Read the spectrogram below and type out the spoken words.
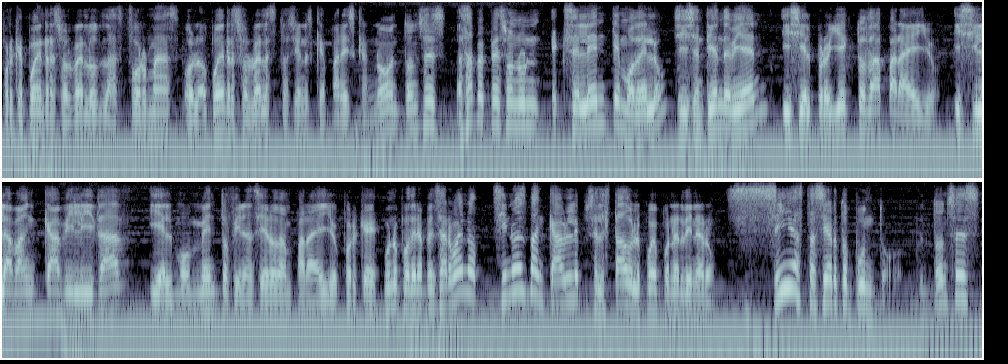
porque pueden resolver las formas o lo, pueden resolver las situaciones que aparezcan, ¿no? Entonces, las APP son un excelente modelo si se entiende bien y si el proyecto da para ello y si la bancabilidad y el momento financiero dan para ello. Porque uno podría pensar, bueno, si no es bancable, pues el Estado le puede poner dinero. Sí, hasta cierto punto. Entonces,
